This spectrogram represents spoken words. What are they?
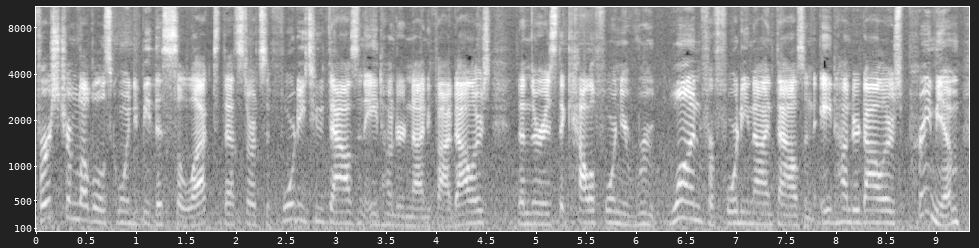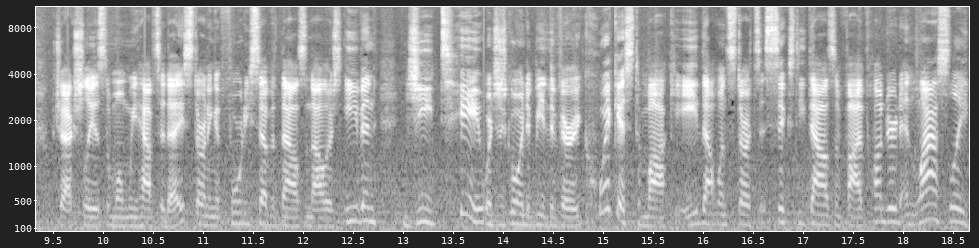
first trim level is going to be the Select. That starts at $42,895. Then there is the California Route 1 for $49,800 Premium, which actually is the one we have today, starting at $47,000 even GT, which is going to be the very quickest Mach-E. That one starts at 60,500. And lastly,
